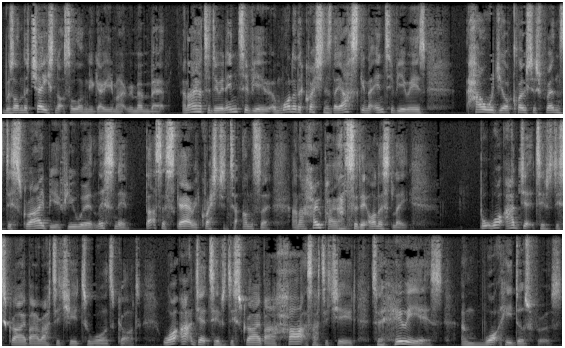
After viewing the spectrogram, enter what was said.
was on the chase not so long ago, you might remember, and I had to do an interview. And one of the questions they ask in that interview is, How would your closest friends describe you if you weren't listening? That's a scary question to answer, and I hope I answered it honestly. But what adjectives describe our attitude towards God? What adjectives describe our heart's attitude to who He is and what He does for us?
